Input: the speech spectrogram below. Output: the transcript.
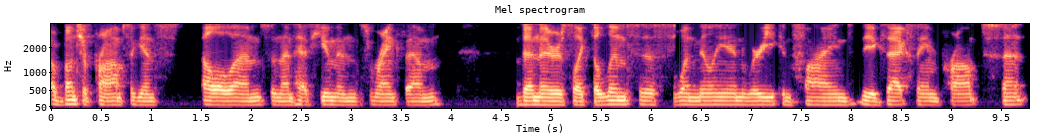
a bunch of prompts against LLMs and then had humans rank them. Then there's like the LMSYS 1 million where you can find the exact same prompt sent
